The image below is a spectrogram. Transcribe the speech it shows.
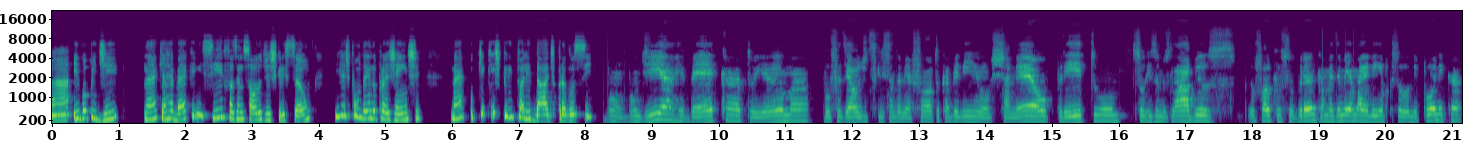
Ah, e vou pedir né, que a Rebeca inicie fazendo solo de inscrição e respondendo para a gente né, o que é espiritualidade para você. Bom, bom dia, Rebeca, Toyama. Vou fazer a audiodescrição da minha foto, cabelinho Chanel, preto, sorriso nos lábios, eu falo que eu sou branca, mas é meio amarelinha porque sou nipônica,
